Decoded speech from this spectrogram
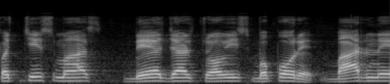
પચીસ માર્ચ બે હજાર ચોવીસ બપોરે બારને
